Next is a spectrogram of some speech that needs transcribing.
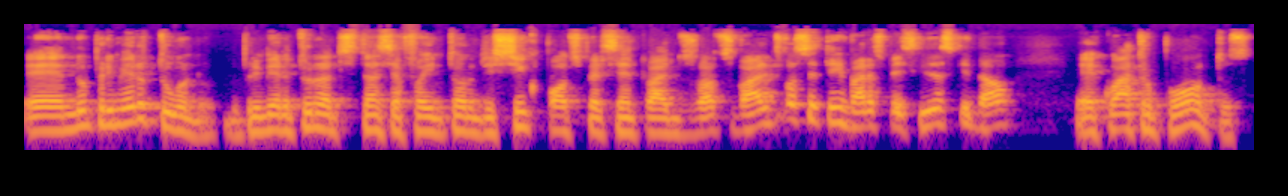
é, no primeiro turno. No primeiro turno, a distância foi em torno de 5 pontos percentuais dos votos válidos. Você tem várias pesquisas que dão é, 4 pontos.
